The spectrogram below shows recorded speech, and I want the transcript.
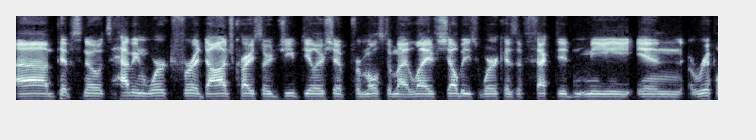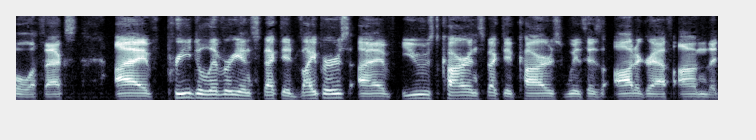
Um, Pips notes, having worked for a Dodge Chrysler Jeep dealership for most of my life, Shelby's work has affected me in ripple effects. I've pre delivery inspected Vipers. I've used car inspected cars with his autograph on the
